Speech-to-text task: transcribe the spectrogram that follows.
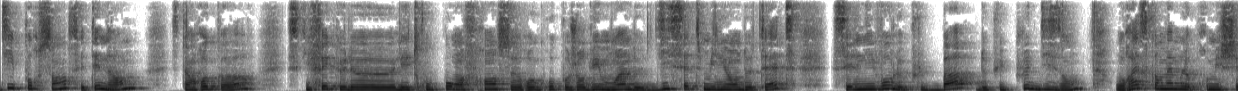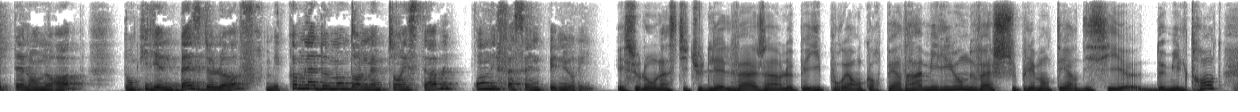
10%. C'est énorme. C'est un record. Ce qui fait que le, les troupeaux en France regroupent aujourd'hui moins de 17 millions de têtes. C'est le niveau le plus bas depuis plus de 10 ans. On reste quand même le premier cheptel en Europe. Donc il y a une baisse de l'offre, mais comme la demande dans le même temps est stable, on est face à une pénurie. Et selon l'Institut de l'élevage, hein, le pays pourrait encore perdre un million de vaches supplémentaires d'ici 2030. Euh,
